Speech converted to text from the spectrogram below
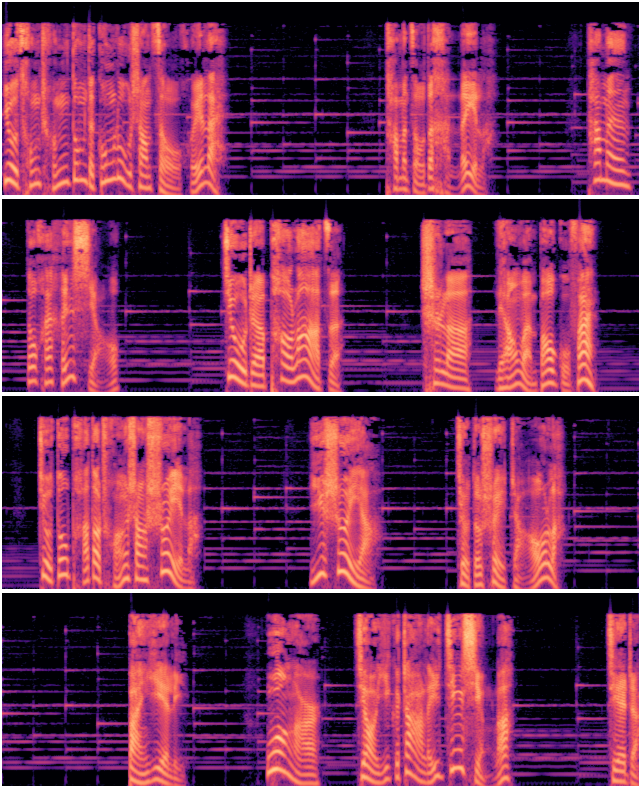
又从城东的公路上走回来。他们走得很累了。他们都还很小，就着泡辣子，吃了两碗包谷饭，就都爬到床上睡了。一睡呀，就都睡着了。半夜里，旺儿叫一个炸雷惊醒了，接着，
